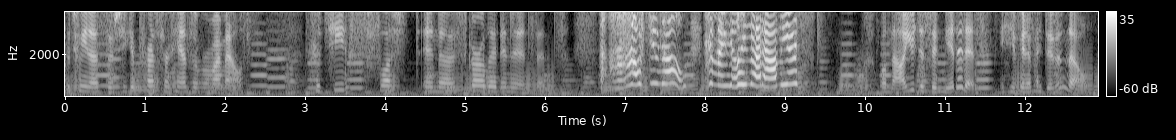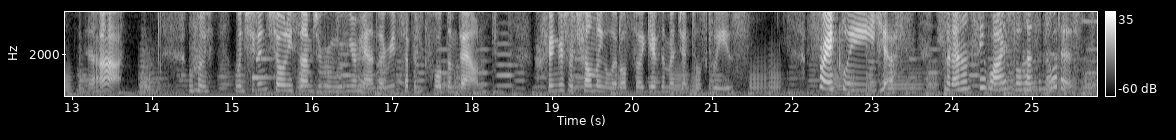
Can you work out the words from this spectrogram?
between us so she could press her hands over my mouth. Her cheeks flushed in a scarlet in an instant. How'd you know? Am I really that obvious? Well, now you just admitted it, even if I didn't know. Ah. when she didn't show any signs of removing her hands, I reached up and pulled them down. Her fingers were trembling a little, so I gave them a gentle squeeze. Frankly, yes, but I don't see why Sol hasn't noticed.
